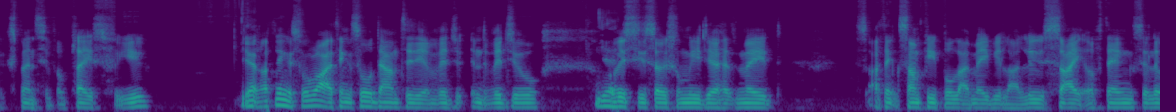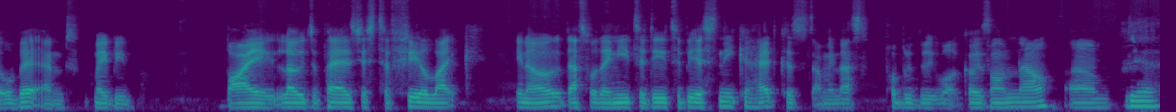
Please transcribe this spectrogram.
expensive a place for you. Yeah. And I think it's all right. I think it's all down to the individual. Yeah, Obviously, social media has made. I think some people like maybe like lose sight of things a little bit and maybe buy loads of pairs just to feel like you know that's what they need to do to be a sneakerhead because I mean that's probably what goes on now. Um, yeah.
